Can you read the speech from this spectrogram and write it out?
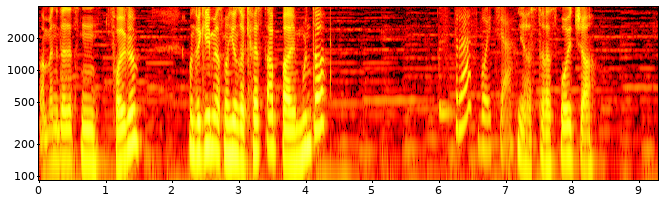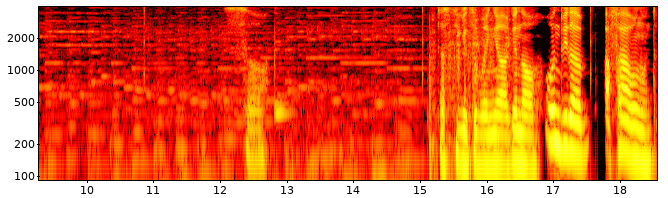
am Ende der letzten Folge. Und wir geben erstmal hier unser Quest ab bei Munter. Strasbojcia. Ja, Strasbojcia. So. Das Siegel zu bringen, ja, genau. Und wieder Erfahrung und...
